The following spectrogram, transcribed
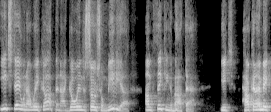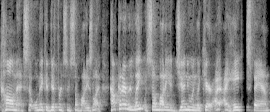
each day when I wake up and I go into social media, I'm thinking about that each how can i make comments that will make a difference in somebody's life? How can i relate with somebody and genuinely care? I, I hate spam.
